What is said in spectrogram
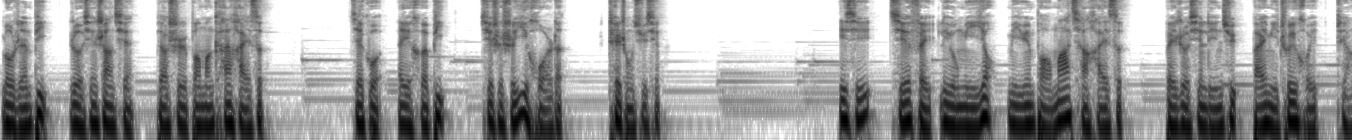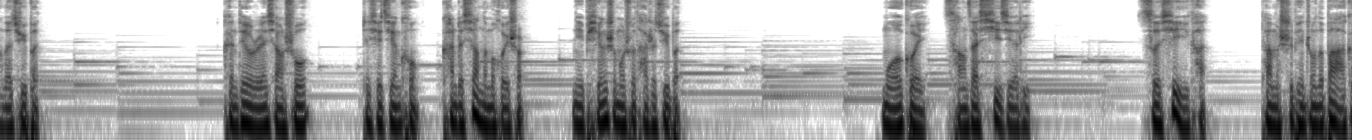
路人 B 热心上前表示帮忙看孩子，结果 A 和 B 其实是一伙的，这种剧情，以及劫匪利用迷药迷晕宝妈抢孩子，被热心邻居百米追回这样的剧本，肯定有人想说，这些监控看着像那么回事你凭什么说它是剧本？魔鬼藏在细节里，仔细一看，他们视频中的 bug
